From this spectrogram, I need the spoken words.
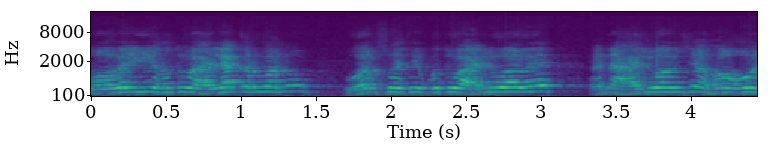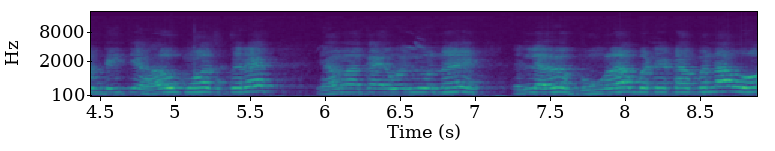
તો હવે એ બધું હાલ્યા કરવાનું, વર્ષોથી બધું હાલ્યું આવે અને હાલ્યું આવશે હો હો નીચે હવ મોજ કરે, એમાં કાંઈ ઓલું નહીં. એટલે હવે ભૂંગળા બટેટા બનાવો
